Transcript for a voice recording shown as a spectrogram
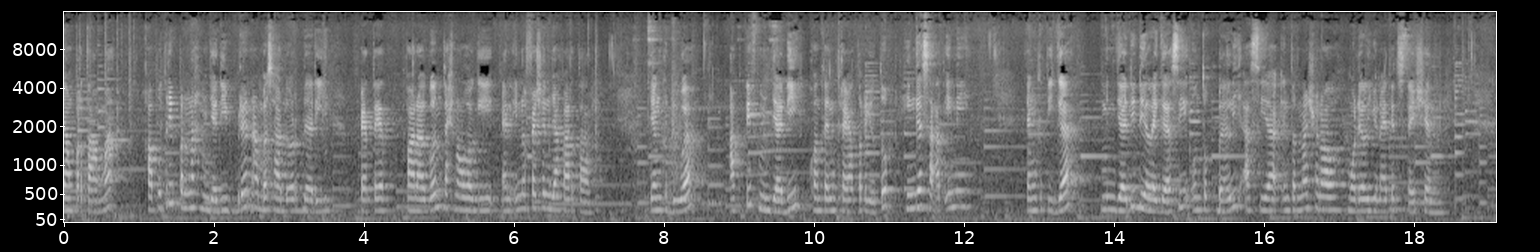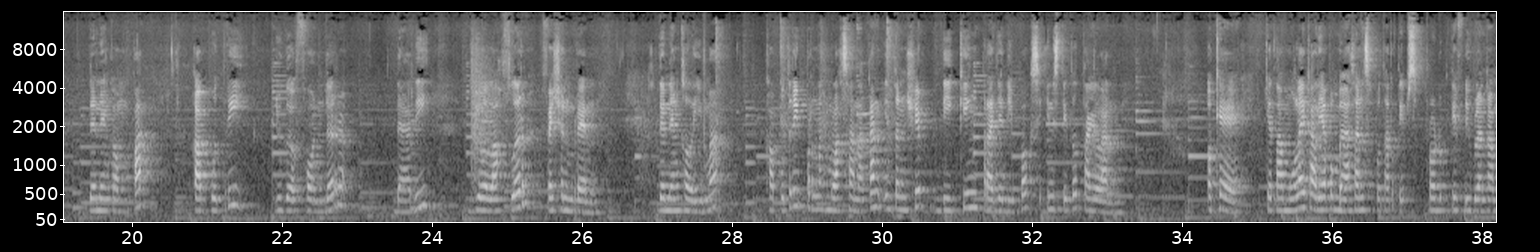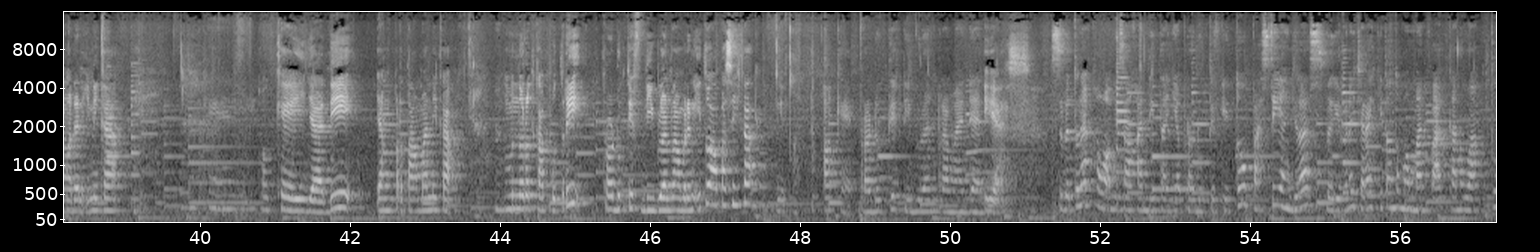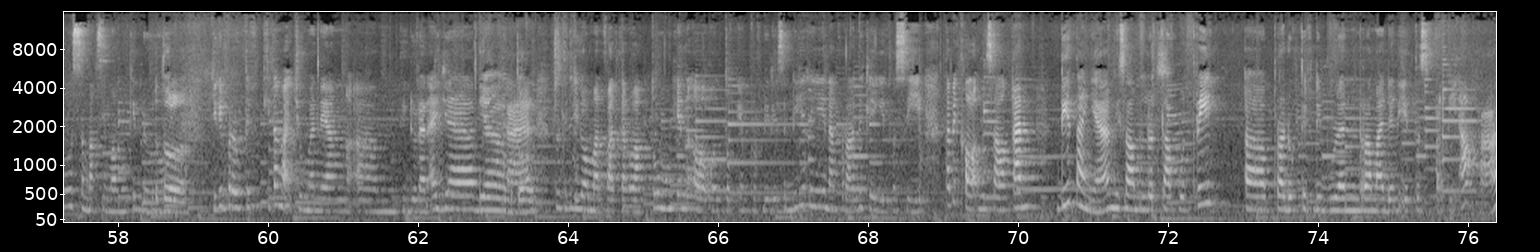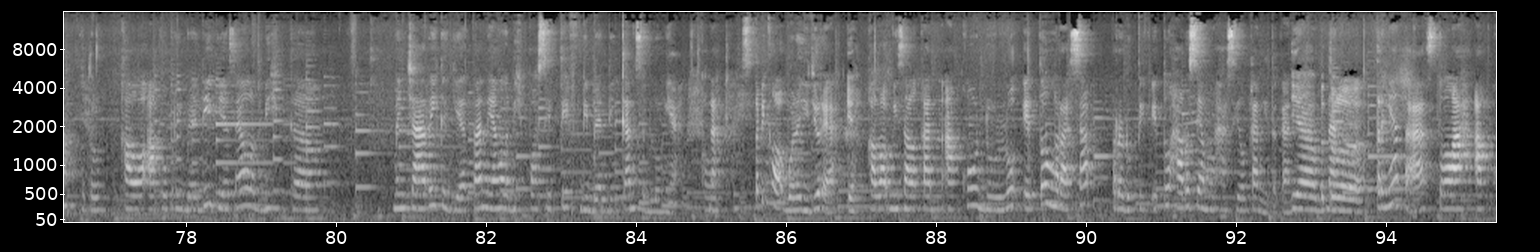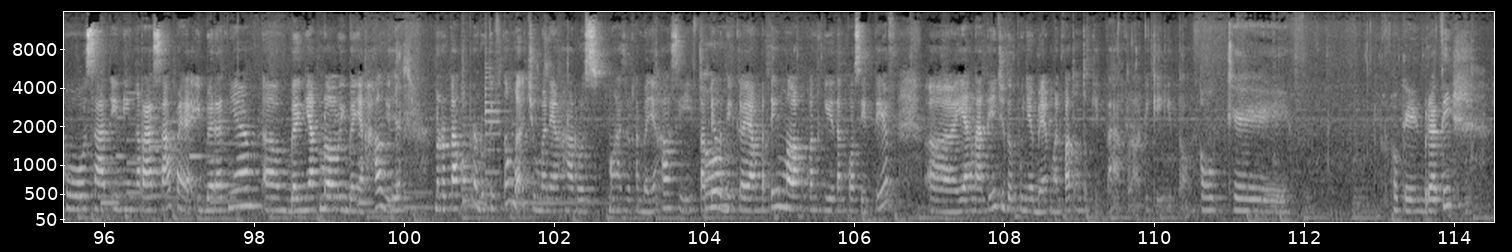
Yang pertama, Kak Putri pernah menjadi brand ambassador dari PT Paragon Teknologi and Innovation Jakarta. Yang kedua, aktif menjadi konten kreator YouTube hingga saat ini. Yang ketiga, menjadi delegasi untuk Bali Asia International Model United Station. Dan yang keempat, Kak Putri juga founder dari Jo Lafler Fashion Brand. Dan yang kelima, Kak Putri pernah melaksanakan internship di King Praja Dipok Institute Thailand. Oke, kita mulai kali ya pembahasan seputar tips produktif di bulan Ramadan ini, Kak. Oke. Oke, jadi yang pertama nih kak, menurut kak Putri produktif di bulan Ramadan itu apa sih kak? Gitu. Oke, produktif di bulan Ramadan. Yes. Sebetulnya kalau misalkan ditanya produktif itu pasti yang jelas bagaimana cara kita untuk memanfaatkan waktu semaksimal mungkin dong. Betul. Jadi produktif kita nggak cuman yang em, tiduran aja, Iya, kan? betul. Terus kita juga memanfaatkan waktu mungkin eh, untuk improve diri sendiri. Nah kurang lebih kayak gitu sih. Tapi kalau misalkan ditanya, misal menurut Kak Putri eh, produktif di bulan Ramadan itu seperti apa? Betul. Kalau aku pribadi biasanya lebih ke mencari kegiatan yang lebih positif dibandingkan sebelumnya. Nah, tapi kalau boleh jujur ya, Iya. kalau misalkan aku dulu itu ngerasa produktif itu harus yang menghasilkan gitu kan. Iya betul. Nah, ternyata setelah aku saat ini ngerasa apa ya, ibaratnya eh, banyak melalui banyak hal gitu. Yes. Menurut aku produktif itu nggak cuman yang harus menghasilkan banyak hal sih, tapi Oh. lebih ke yang penting melakukan kegiatan positif eh, yang nantinya juga punya banyak manfaat untuk kita, kurang lebih kayak gitu. Oke. Oke, berarti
